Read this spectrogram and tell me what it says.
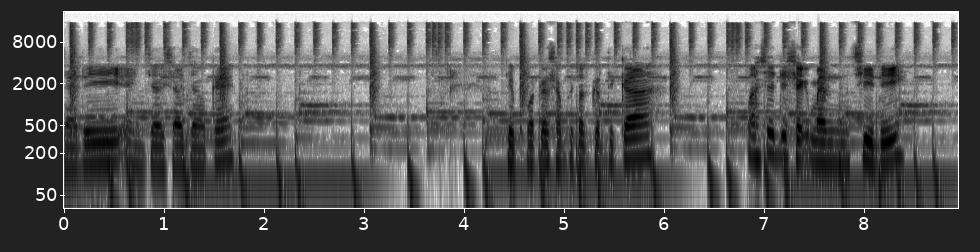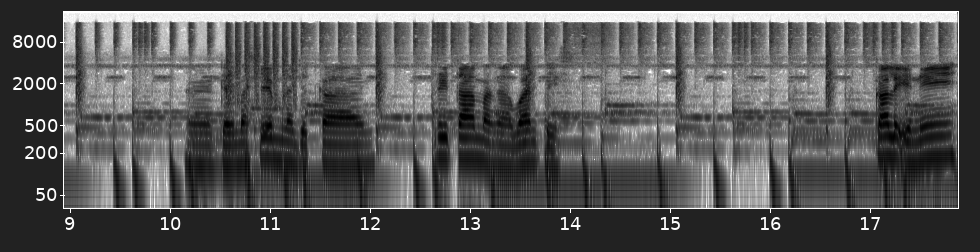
Jadi enjoy saja, oke? Okay? Di podcast episode ketiga, masih di segmen CD Eh, dan masih melanjutkan cerita manga One Piece. Kali ini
